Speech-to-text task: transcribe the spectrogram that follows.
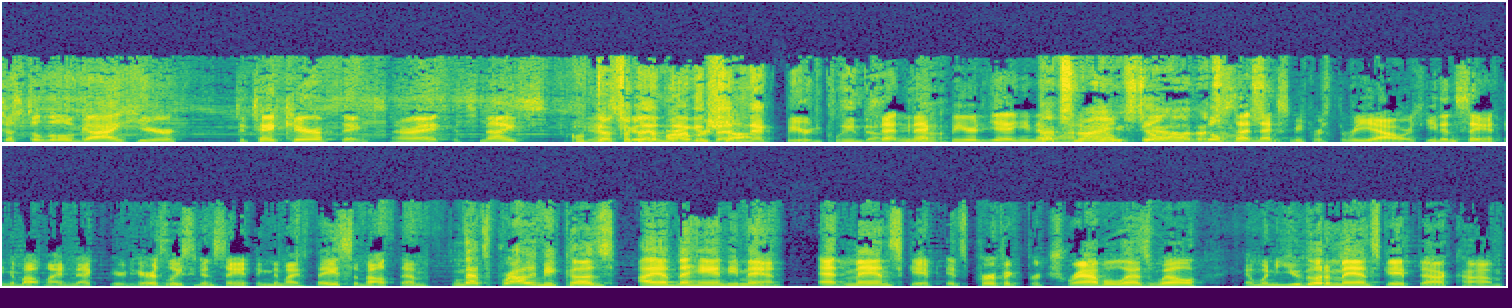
just a little guy here to take care of things. All right? It's nice. Oh, Yeah, that's get like in that- a get barber that shop. neck beard cleaned up. That yeah. neck beard, yeah, you know. That's how I know. nice. Phil, Yeah, that's Phil sat next to me for three hours. He didn't say anything about my neck beard hairs. At least he didn't say anything to my face about them. And that's probably because I have the handyman at Manscaped. It's perfect for travel as well. And when you go to manscaped.com,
